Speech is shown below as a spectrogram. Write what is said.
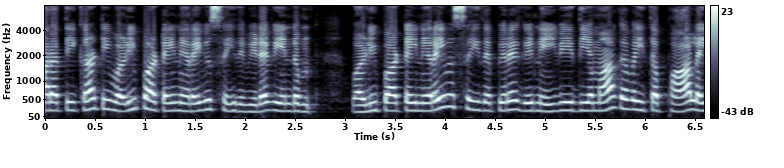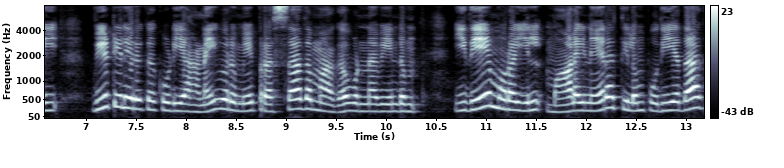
ஆரத்தை காட்டி வழிபாட்டை நிறைவு செய்துவிட வேண்டும். வழிபாட்டை நிறைவு செய்த பிறகு நெய்வேத்தியமாக வைத்த பாலை வீட்டில் இருக்கக்கூடிய அனைவருமே பிரசாதமாக உண்ண வேண்டும். இதே முறையில் மாலை நேரத்திலும் புதியதாக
